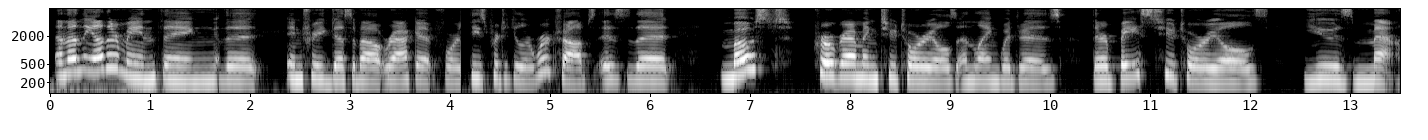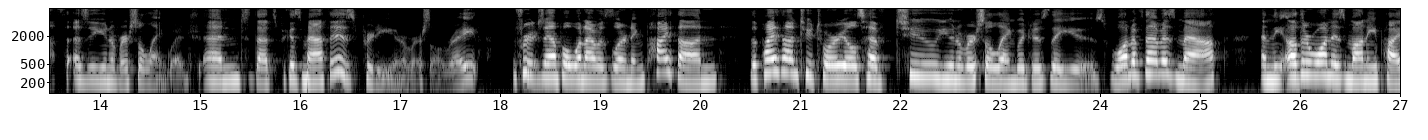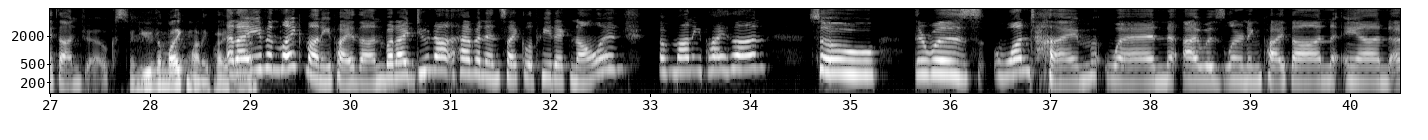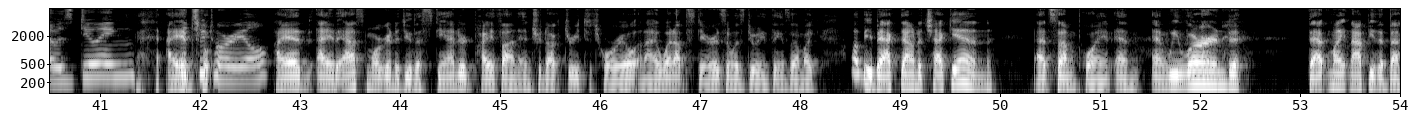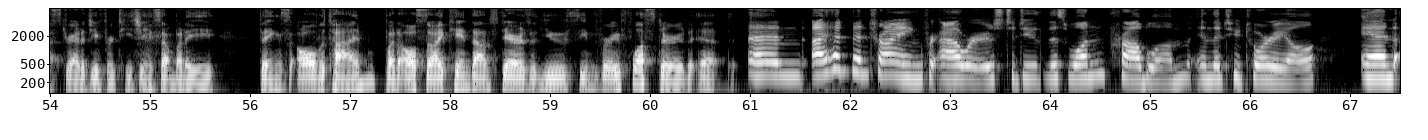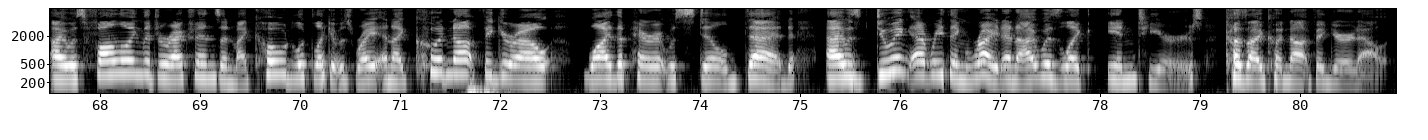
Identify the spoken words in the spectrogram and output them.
And then the other main thing that intrigued us about Racket for these particular workshops is that most programming tutorials and languages, their base tutorials use math as a universal language. And that's because math is pretty universal, right? For example, when I was learning Python, the Python tutorials have two universal languages they use. One of them is math, and the other one is Monty Python jokes. And you even like Monty Python. And I even like Monty Python, but I do not have an encyclopedic knowledge of Monty Python. So there was one time when I was learning Python and I was doing I the to- tutorial. I had I had asked Morgan to do the standard Python introductory tutorial, and I went upstairs and was doing things. And I'm like, I'll be back down to check in at some point, and and we learned that might not be the best strategy for teaching somebody things all the time. But also, I came downstairs and you seemed very flustered. Uh, And I had been trying for hours to do this one problem in the tutorial, and I was following the directions, and my code looked like it was right, and I could not figure out why the parrot was still dead. I was doing everything right, and I was like in tears because I could not figure it out.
